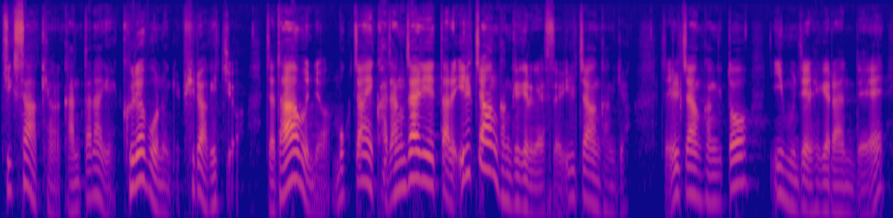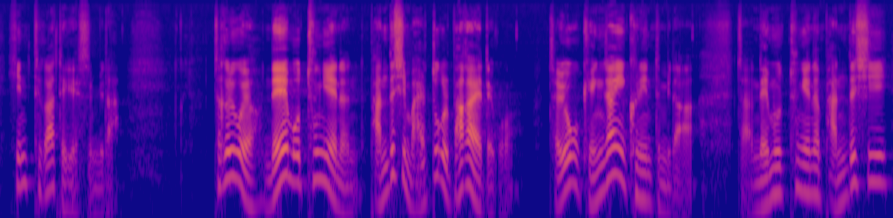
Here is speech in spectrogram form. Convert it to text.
직사각형을 간단하게 그려보는 게 필요하겠죠. 자, 다음은요. 목장의 가장자리에 따라 일정한 간격이라고 했어요. 일정한 간격. 자, 일정한 간격도 이 문제를 해결하는데 힌트가 되겠습니다. 자, 그리고요. 내 모퉁이에는 반드시 말뚝을 박아야 되고 자, 요거 굉장히 큰 힌트입니다. 자, 내 모퉁이에는 반드시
